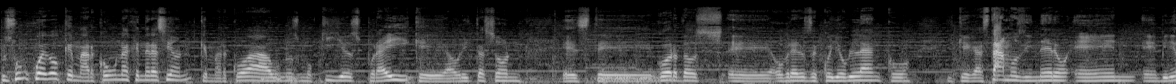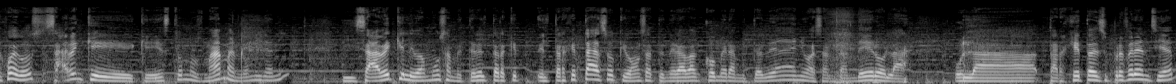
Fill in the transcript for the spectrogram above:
pues fue un juego que marcó una generación, que marcó a unos moquillos por ahí que ahorita son este gordos eh, obreros de cuello blanco y que gastamos dinero en, videojuegos. Saben que, que esto nos mama, ¿no, Mirani? Y sabe que le vamos a meter el, el tarjetazo que vamos a tener a Vancomer a mitad de año, a Santander o la, o la tarjeta de su preferencia,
